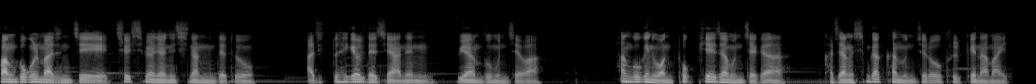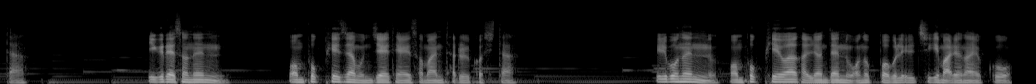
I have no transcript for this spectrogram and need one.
광복을 맞은 지 70여 년이 지났는데도 아직도 해결되지 않은 위안부 문제와 한국인 원폭 피해자 문제가 가장 심각한 문제로 붉게 남아 있다. 이 글에서는 원폭 피해자 문제에 대해서만 다룰 것이다. 일본은 원폭 피해와 관련된 원호법을 일찍이 마련하였고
